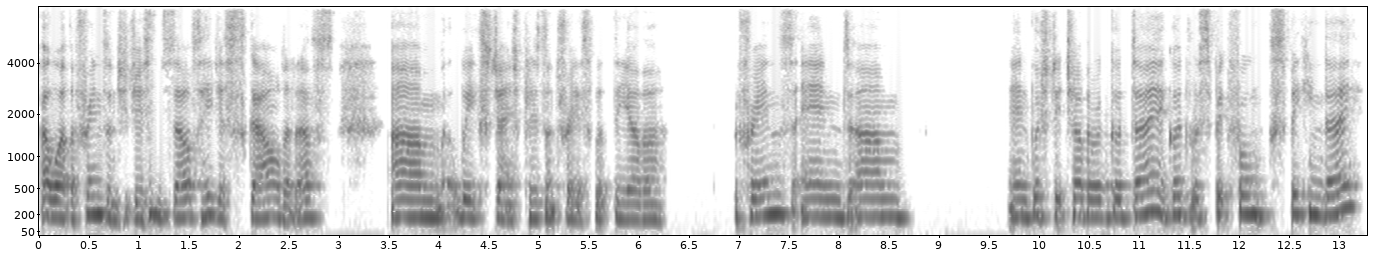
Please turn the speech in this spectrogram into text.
Oh well, the friends introduced themselves. He just scowled at us. Um, we exchanged pleasantries with the other friends and um, and wished each other a good day, a good respectful speaking day,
